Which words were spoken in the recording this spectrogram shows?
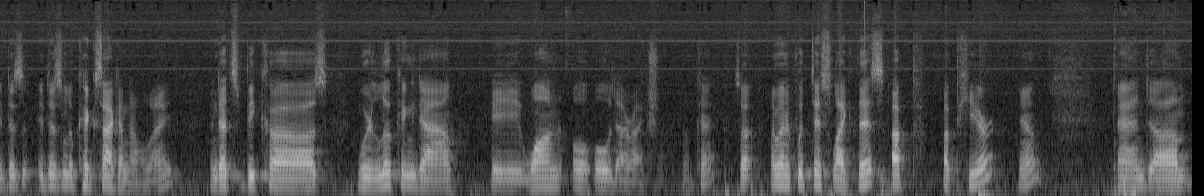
it, doesn't, it doesn't look hexagonal, right? And that's because we're looking down a 100 direction, okay? So I'm going to put this like this, up, up here, yeah? And um,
